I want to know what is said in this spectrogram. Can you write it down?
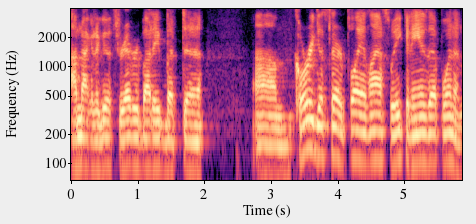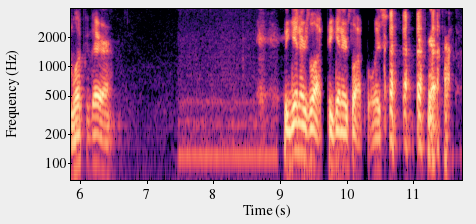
I'm not going to go through everybody, but uh, um, Cory just started playing last week and he ended up winning. Look there. Beginner's luck. Beginner's luck, boys.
